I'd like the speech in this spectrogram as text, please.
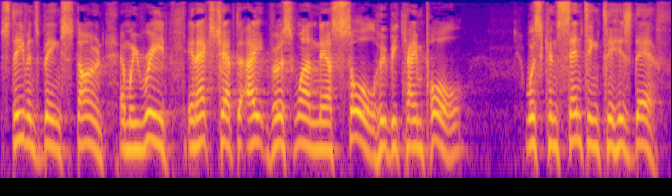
Stephen's being stoned, and we read in Acts chapter 8, verse 1 Now Saul, who became Paul, was consenting to his death.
